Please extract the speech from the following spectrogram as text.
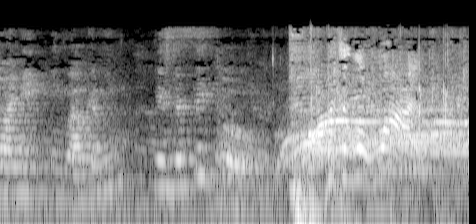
Join me in welcoming Mr. Pitbull. Mr. Worldwide.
